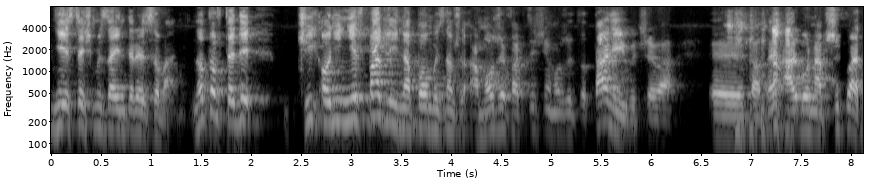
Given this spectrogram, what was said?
nie jesteśmy zainteresowani. No to wtedy ci oni nie wpadli na pomysł, na przykład, a może faktycznie, może to taniej by trzeba e, albo na przykład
